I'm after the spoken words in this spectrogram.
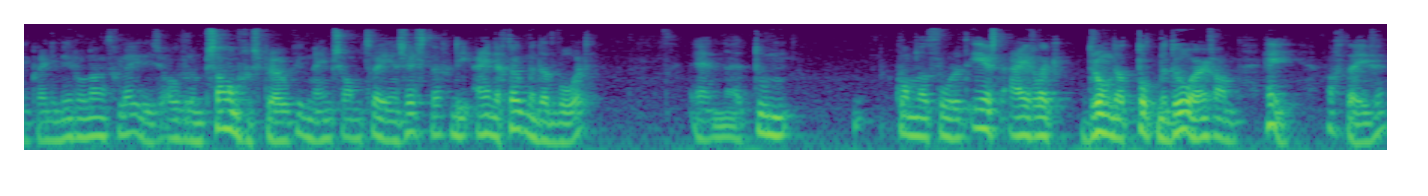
ik weet niet meer hoe lang het geleden is. Over een psalm gesproken. Ik neem psalm 62. Die eindigt ook met dat woord. En toen kwam dat voor het eerst eigenlijk. drong dat tot me door. van. hé, hey, wacht even.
